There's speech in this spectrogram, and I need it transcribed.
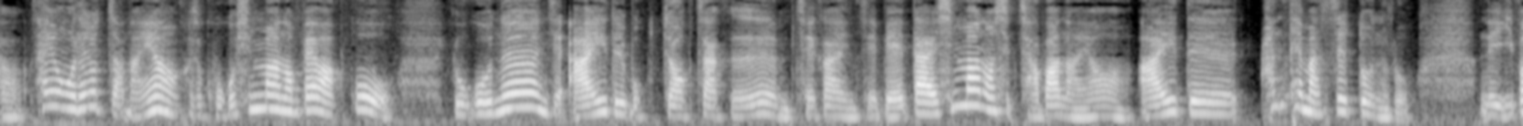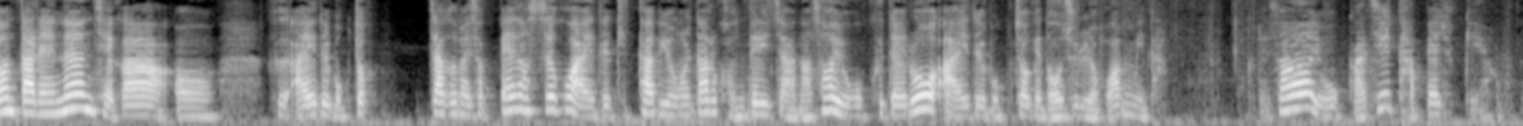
어, 사용을 해줬잖아요. 그래서 그거 10만 원 빼왔고 요거는 이제 아이들 목적 자금 제가 이제 매달 10만 원씩 잡아놔요. 아이들한테만 쓸 돈으로. 근데 이번 달에는 제가 어, 그 아이들 목적 자금에서 빼서 쓰고 아이들 기타 비용을 따로 건드리지 않아서 요거 그대로 아이들 목적에 넣어주려고 합니다. 그래서 요거까지 다 빼줄게요.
